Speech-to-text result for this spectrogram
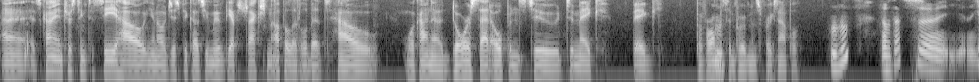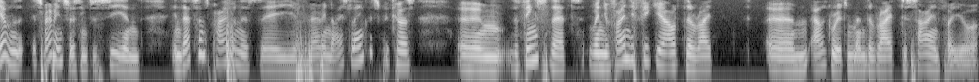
And it's kind of interesting to see how, you know, just because you move the abstraction up a little bit, how, what kind of doors that opens to, to make big performance mm-hmm. improvements, for example. Mm-hmm. No, that's, uh, yeah, it's very interesting to see. And in that sense, Python is a very nice language because, um, the things that when you finally figure out the right, um, algorithm and the right design for your,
